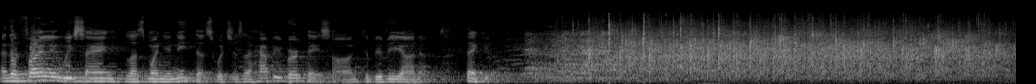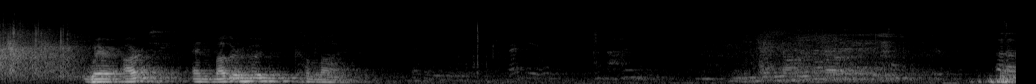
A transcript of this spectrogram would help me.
And then finally, we sang Las Mañanitas, which is a happy birthday song to Viviana. Thank you. Where art and motherhood collide. Uh,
